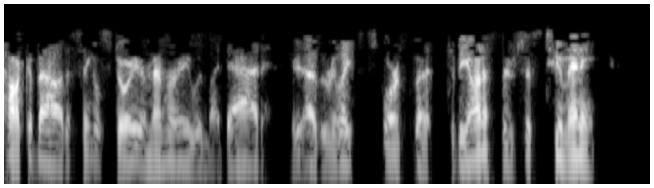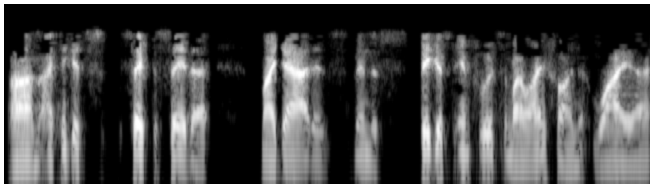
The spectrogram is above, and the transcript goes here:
talk about a single story or memory with my dad as it relates to sports, but to be honest, there's just too many. Um, I think it's safe to say that my dad has been the biggest influence in my life on why uh,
